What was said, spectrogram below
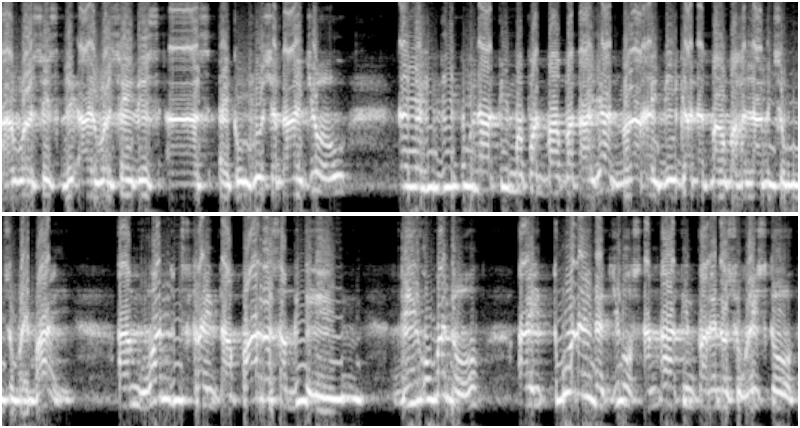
I will say, I will say this as a conclusion, Brother Joe, kaya hindi po natin mapagbabatayan, mga kaibigan at mga mahal namin sumusubaybay. Ang 1 Diyos 30 para sabihin, di umano, ay tunay na Diyos ang ating Panginoon Kristo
